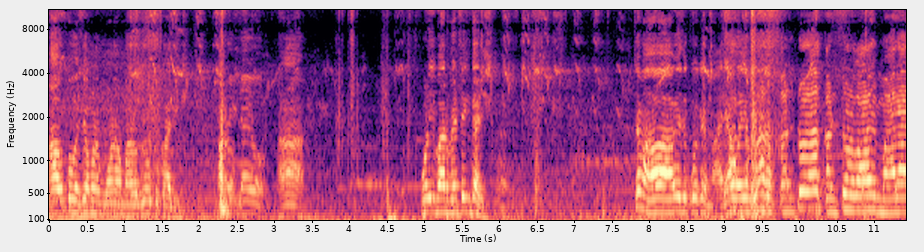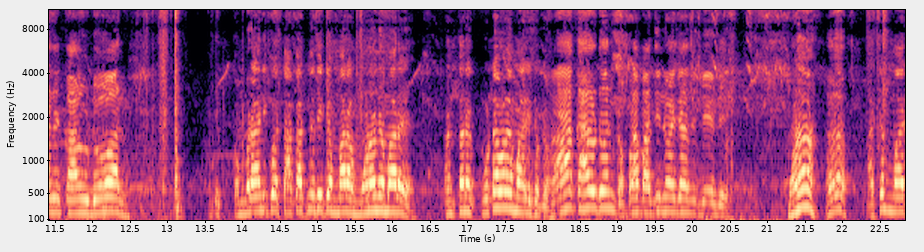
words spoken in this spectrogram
આવતો હશે હમણાં મોણા મારો જો તું ખાલી. હા. થોડી વાર વેટિંગ કરી. ચમ આવા આવે તો કોઈ કઈ માર્યા હોય કંટ્રોલ કંટ્રોલ વાળે મારા છે કાળું ડોન. કમરાની કોઈ તાકાત નથી કે મારા મોણાને મારે. અને તને કોટા વાળે મારી શક્યો? હા કાળો ડોન કપડા બાંધી નો જાશે બે બે. મોણા? હા. આચમ માર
